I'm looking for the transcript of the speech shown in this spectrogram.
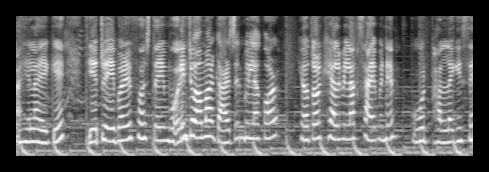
লাহে লাহেকৈ যিহেতু এইবাৰেই ফাৰ্ষ্ট টাইম হয়। কিন্তু আমাৰ গাৰ্জেনবিলাকৰ সিহঁতৰ খেলবিলাক চাই পিনে বহুত ভাল লাগিছে।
